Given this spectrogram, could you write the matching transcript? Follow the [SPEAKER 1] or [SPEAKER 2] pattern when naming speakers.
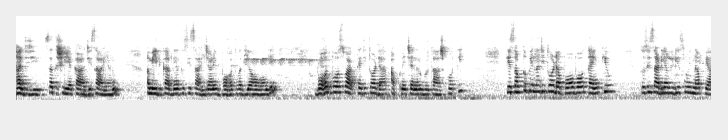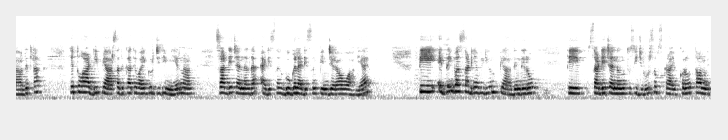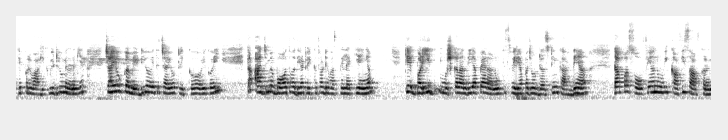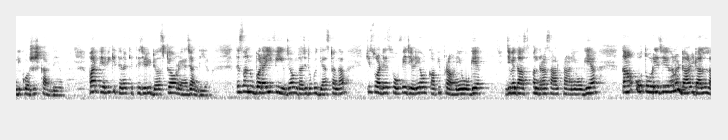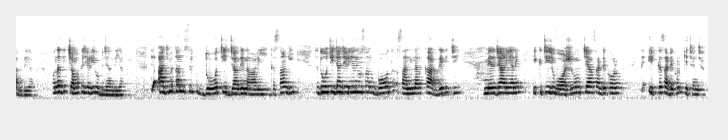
[SPEAKER 1] ਹਾਂਜੀ ਜੀ, ਸਤਿ ਸ਼੍ਰੀ ਅਕਾਲ ਜੀ ਸਾਰਿਆਂ ਨੂੰ। ਉਮੀਦ ਕਰਦੇ ਹਾਂ ਤੁਸੀਂ ਸਾਰੇ ਜਾਣੇ ਬਹੁਤ ਵਧੀਆ ਹੋਵੋਗੇ। ਬਹੁਤ ਬਹੁਤ ਸਵਾਗਤ ਹੈ ਜੀ ਤੁਹਾਡਾ ਆਪਣੇ ਚੈਨਲ ਗੁਰਤਾਜਪੁਰ ਤੇ। ਤੇ ਸਭ ਤੋਂ ਪਹਿਲਾਂ ਜੀ ਤੁਹਾਡਾ ਬਹੁਤ ਬਹੁਤ ਥੈਂਕ ਯੂ ਤੁਸੀਂ ਸਾਡੀਆਂ ਵੀਡੀਓਜ਼ ਨੂੰ ਇੰਨਾ ਪਿਆਰ ਦਿੱਤਾ ਤੇ ਤੁਹਾਡੀ ਪਿਆਰ ਸਦਕਾ ਤੇ ਵਾਹਿਗੁਰੂ ਜੀ ਦੀ ਮਿਹਰ ਨਾਲ ਸਾਡੇ ਚੈਨਲ ਦਾ ਐਡੀਸ਼ਨ ਗੂਗਲ ਐਡੀਸ਼ਨ ਪਿੰਨ ਜਿਹੜਾ ਉਹ ਆ ਗਿਆ ਹੈ। ਤੇ ਇਦਾਂ ਹੀ ਬਸ ਸਾਡੀਆਂ ਵੀਡੀਓ ਨੂੰ ਪਿਆਰ ਦਿੰਦੇ ਰਹੋ। ਤੇ ਸਾਡੇ ਚੈਨਲ ਨੂੰ ਤੁਸੀਂ ਜਰੂਰ ਸਬਸਕ੍ਰਾਈਬ ਕਰੋ। ਤੁਹਾਨੂੰ ਇੱਥੇ ਪਰਿਵਾਰਿਕ ਵੀਡੀਓ ਮਿਲਣਗੀਆਂ। ਚਾਹੇ ਉਹ ਕਮੇਡੀ ਹੋਵੇ ਤੇ ਚਾਹੇ ਉਹ ਟ੍ਰਿਕ ਹੋਵੇ ਕੋਈ। ਤਾਂ ਅੱਜ ਮੈਂ ਬਹੁਤ ਵਧੀਆ ਟ੍ਰਿਕ ਤੁਹਾਡੇ ਵਾਸਤੇ ਲੈ ਕੇ ਆਈ ਹਾਂ ਕਿ ਬੜੀ ਮੁਸ਼ਕਲ ਆਂਦੀ ਆ ਭੈਣਾਂ ਨੂੰ ਕਿ ਸਵੇਰੇ ਆਪਾਂ ਜੋ ਡਸਟਿੰਗ ਕਰਦੇ ਆ, ਤਾਂ ਆਪਾਂ ਸੋਫਿਆਂ ਨੂੰ ਵੀ ਕਾਫੀ ਸਾਫ਼ ਕਰਨ ਦੀ ਕੋਸ਼ਿਸ਼ ਕਰਦੇ ਆ। ਪਰ ਫਿਰ ਵੀ ਕਿਤੇ ਨਾ ਕਿਤੇ ਜਿਹੜੀ ਡਸਟ ਆ ਉਹ ਰਹਿ ਜਾਂਦੀ ਆ। ਤੇ ਸਾਨੂੰ ਬੜਾ ਹੀ ਫੀਲ ਜਿਹਾ ਹੁੰਦਾ ਜਦੋਂ ਕੋਈ ਗੈਸਟ ਆਂਦਾ ਕਿ ਤੁਹਾਡੇ ਸੋਫੇ ਜਿਹੜੇ ਆ ਹੁਣ ਕਾਫੀ ਪੁਰਾਣੇ ਹੋ ਗਏ ਆ। ਜਿਵੇਂ 10-15 ਸਾਲ ਪੁਰਾਣੇ ਹੋ ਗਏ ਆ। ਤਾਂ ਉਹ ਥੋੜੇ ਜਿਹੇ ਹਨਾ, ਡਲ ਡਲ ਲੱਗਦੇ ਆ। ਉਹਨਾਂ ਦੀ ਚਮਕ ਜਿਹੜੀ ਉੱਡ ਜਾਂਦੀ ਆ। ਤੇ ਅੱਜ ਮੈਂ ਤੁਹਾਨੂੰ ਸਿਰਫ ਦੋ ਚੀਜ਼ਾਂ ਦੇ ਨਾਲ ਹੀ ਦੱਸਾਂਗੀ ਤੇ ਦੋ ਚੀਜ਼ਾਂ ਜਿਹੜੀਆਂ ਨੇ ਉਹ ਸਾਨੂੰ ਬਹੁਤ ਆਸਾਨੀ ਨਾਲ ਘਰ ਦੇ ਵਿੱਚ ਹੀ ਮਿਲ ਜਾਣੀਆਂ ਨੇ। ਇੱਕ ਚੀਜ਼ ਵਾਸ਼ਰੂਮ 'ਚ ਆ ਸਾਡੇ ਕੋਲ ਤੇ ਇੱਕ ਸਾਡੇ ਕੋਲ ਕਿਚਨ 'ਚ ਆ।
